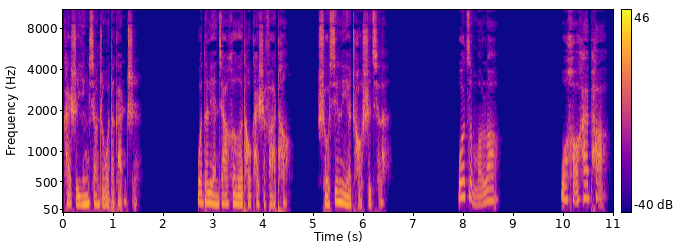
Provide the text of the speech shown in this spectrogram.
开始影响着我的感知。我的脸颊和额头开始发烫，手心里也潮湿起来。我怎么了？我好害怕。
